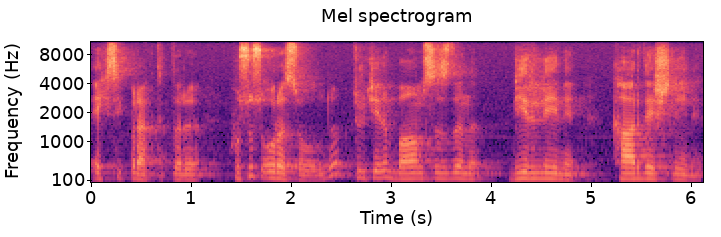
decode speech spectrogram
eksik bıraktıkları husus orası oldu. Türkiye'nin bağımsızlığını, birliğini, kardeşliğini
